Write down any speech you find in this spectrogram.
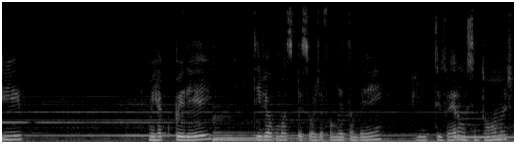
e me recuperei. Tive algumas pessoas da família também que tiveram os sintomas,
